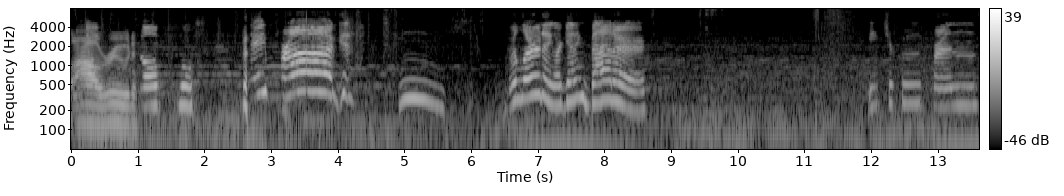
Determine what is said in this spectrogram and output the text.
Wow, rude. Oh, oof. hey, Frog! We're learning, we're getting better. Eat your food, friends.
